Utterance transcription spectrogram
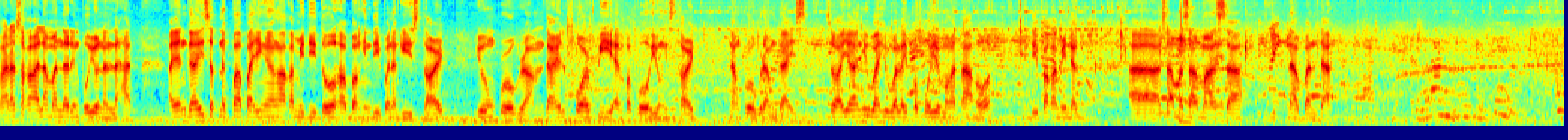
Para sa kaalaman na rin po yun ng lahat. Ayan guys, at nagpapahinga nga kami dito habang hindi pa nag start yung program. Dahil 4pm pa po yung start ng program guys. So ayan, hiwa-hiwalay pa po yung mga tao. Hindi pa kami nag ah, sama-sama sa gitna banda. Hmm.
